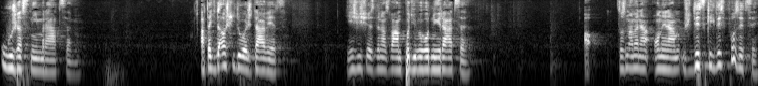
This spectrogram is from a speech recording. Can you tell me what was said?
úžasným rádcem. A teď další důležitá věc. Ježíš je zde nazván podivuhodný rádce. A to znamená, on je nám vždycky k dispozici.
